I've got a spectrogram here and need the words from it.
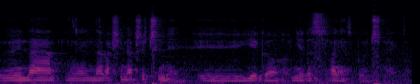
y, na, na właśnie na przyczyny jego niedostosowania społecznego.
